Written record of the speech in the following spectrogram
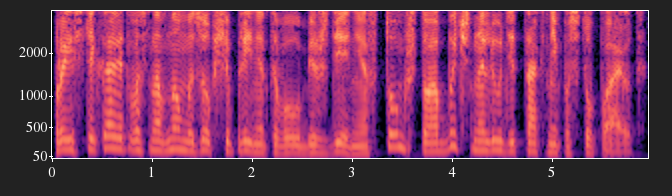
проистекает в основном из общепринятого убеждения в том, что обычно люди так не поступают.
